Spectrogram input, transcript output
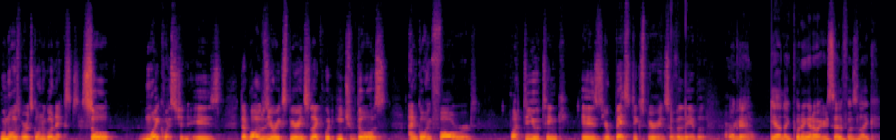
who knows where it's going to go next. So, my question is that what was your experience like with each of those? And going forward, what do you think is your best experience of a label? Or, you Okay. know, Yeah, like putting it out yourself was like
